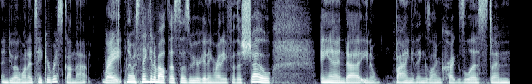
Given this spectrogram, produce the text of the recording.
And do I want to take a risk on that? Right. And I was thinking about this as we were getting ready for the show and, uh, you know, buying things on Craigslist and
